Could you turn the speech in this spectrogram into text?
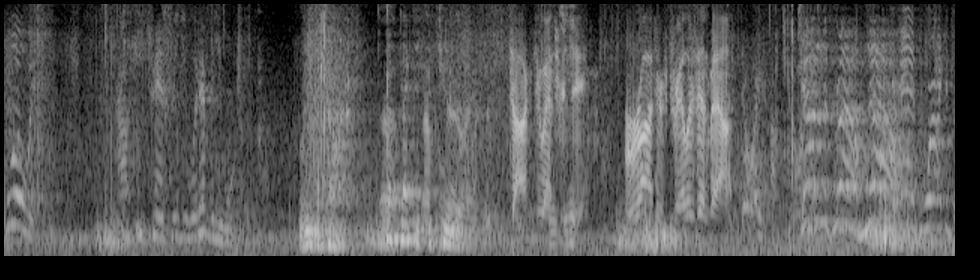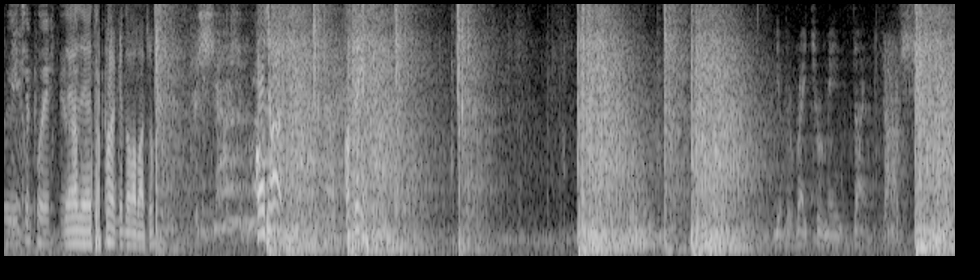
slowly. I'll e-transfer you whatever you want. Leave the car. 어, Suspect is 난 secured. 보내줘야지. Talk to entry team. Rogers, trailers inbound. Down on the 여기. 체포해. 내가 내가 체포할게 너가 맞아. 어 잠깐 깜짝이야 You have the right to remain silent.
